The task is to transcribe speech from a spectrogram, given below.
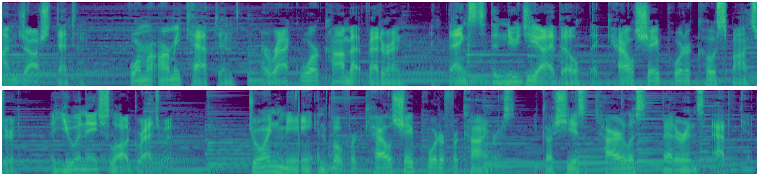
I'm Josh Denton, former Army captain, Iraq War combat veteran, and thanks to the new GI Bill that Carol Shea Porter co sponsored, a UNH law graduate. Join me and vote for Carol Shea Porter for Congress because she is a tireless veterans advocate.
